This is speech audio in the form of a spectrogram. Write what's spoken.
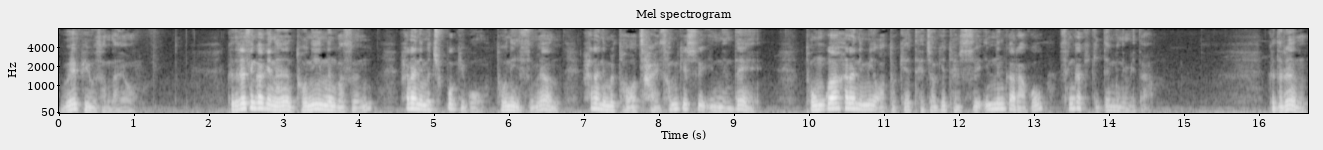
왜 비웃었나요? 그들의 생각에는 돈이 있는 것은 하나님의 축복이고 돈이 있으면 하나님을 더 잘 섬길 수 있는데 돈과 하나님이 어떻게 대적이 될 수 있는가라고 생각했기 때문입니다. 그들은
